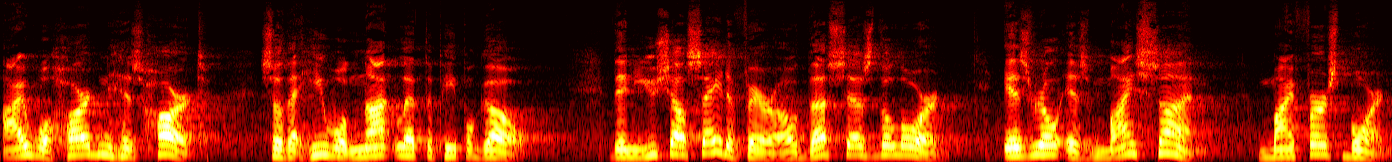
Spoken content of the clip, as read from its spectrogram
I will harden his heart, so that he will not let the people go. Then you shall say to Pharaoh, Thus says the Lord, Israel is my son, my firstborn.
